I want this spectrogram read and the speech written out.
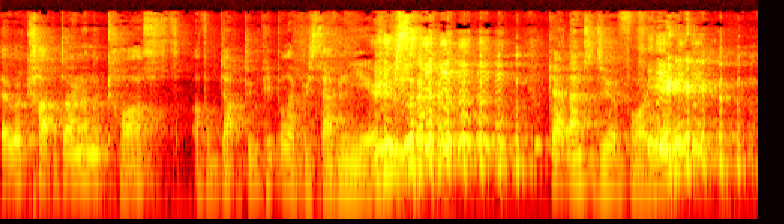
It would cut down on the cost of abducting people every seven years. Get them to do it for you.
